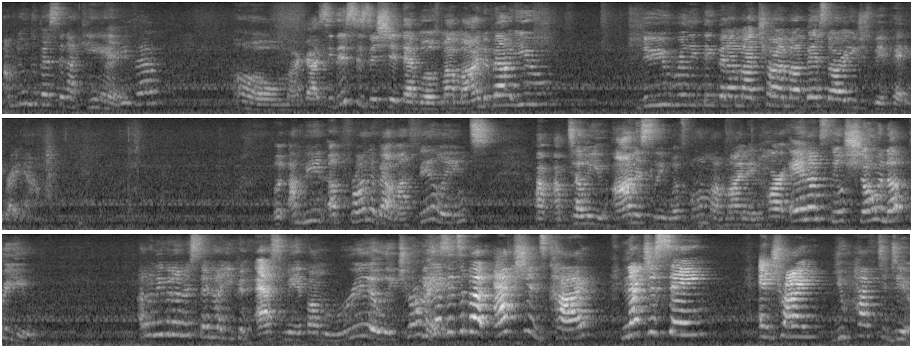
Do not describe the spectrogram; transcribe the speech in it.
I'm doing the best that I can. Oh my god. See, this is the shit that blows my mind about you. Do you really think that I'm not trying my best or are you just being petty right now? But I'm being upfront about my feelings. I- I'm telling you honestly what's on my mind and heart, and I'm still showing up for you. I don't even understand how you can ask me if I'm really trying. Because it's about actions, Kai. Not just saying and trying. You have to do.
